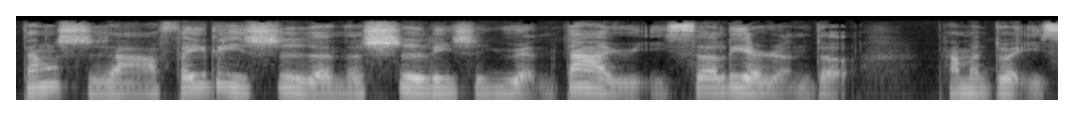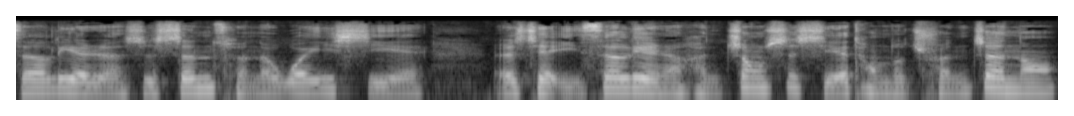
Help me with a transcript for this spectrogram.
当时啊，非利士人的势力是远大于以色列人的，他们对以色列人是生存的威胁，而且以色列人很重视血统的纯正哦，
